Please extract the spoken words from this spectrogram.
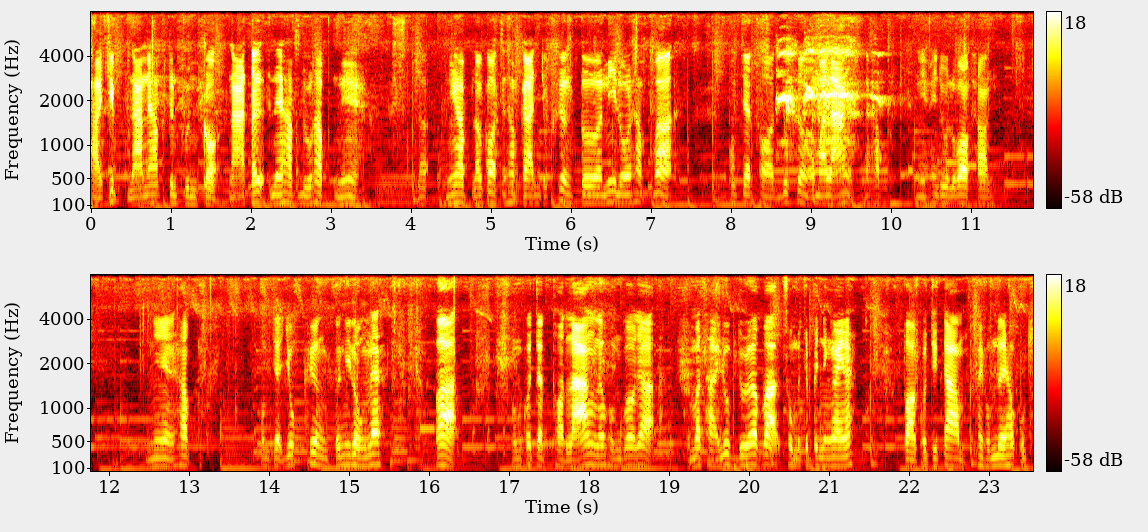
ถ่ายคลิปนานนะครับ จนฝุ่นเกาะหนาเตอะนะครับดูครับนี่แล้วนี่ครับเราก็จะทำการยกเครื่องตัวนี้ลงนะครับว่าผมจะถอดยกเครื่องออกมาล้างนะครับ นี่ให้ดูรอบๆคันนี่นะครับ ผมจะยกเครื่องตัวนี้ลงนะ ว่าผมก็จะถอดล้างแล้วผมก็จะจะมาถ่ายรูปดูนะครับว่าทรงมันจะเป็นยังไงนะฝากกดติดตามให้ผมด้วยครับ โอเค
